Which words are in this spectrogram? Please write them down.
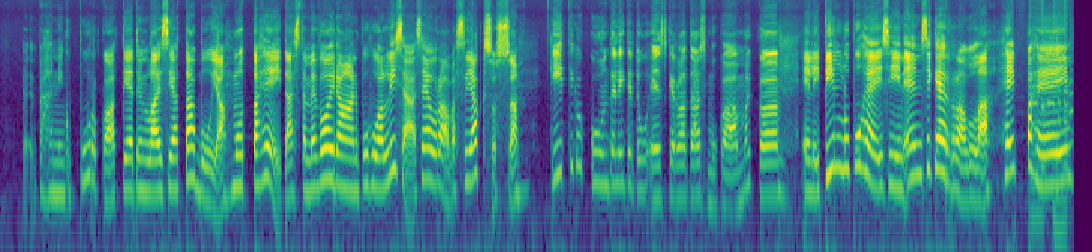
vähän niin kuin purkaa tietynlaisia tabuja. Mutta hei, tästä me voidaan puhua lisää seuraavassa jaksossa. Kiitti kun kuuntelit ja tuu ensi kerralla taas mukaan. Moikka! Eli pillupuheisiin ensi kerralla. Heippa hei!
